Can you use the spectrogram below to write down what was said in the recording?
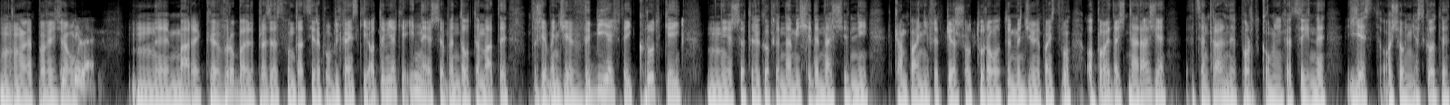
Mm, Powiedział I tyle. Mm, Marek Wrubel, prezes Fundacji Republikańskiej, o tym, jakie inne jeszcze będą tematy, co się będzie wybijać w tej krótkiej, mm, jeszcze tylko przed nami 17 dni kampanii, przed pierwszą turą. O tym będziemy Państwu opowiadać. Na razie Centralny Port Komunikacyjny jest osią niezgody.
